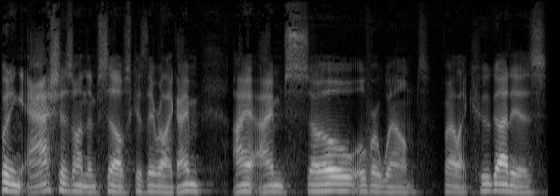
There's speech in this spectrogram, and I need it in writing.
putting ashes on themselves because they were like, I'm, I, I'm so overwhelmed by like who God is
